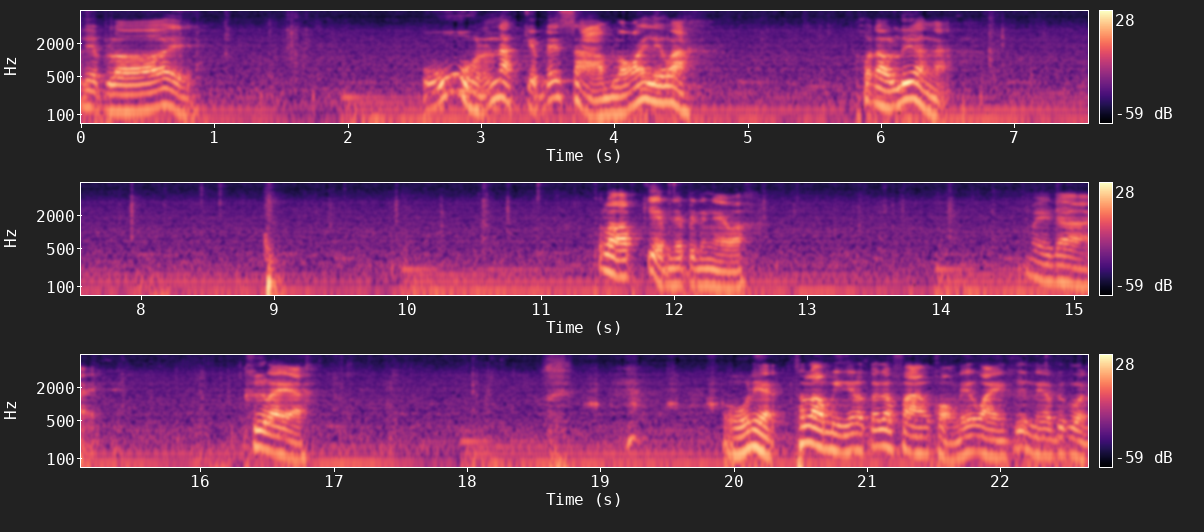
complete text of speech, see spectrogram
เรียบร้อยโอ้โหน้ำหนักเก็บได้สามร้อยเลยว่ะโคตรเอาเรื่องอะ ถ้าเราอัพเก็บจะเป็นยังไงวะ ไม่ได้ คืออะไรอะ โอ้เนี่ย ถ้าเรามีนี้เราก็จะฟาร์มของได้ไวขึ้นนะครับทุกคน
